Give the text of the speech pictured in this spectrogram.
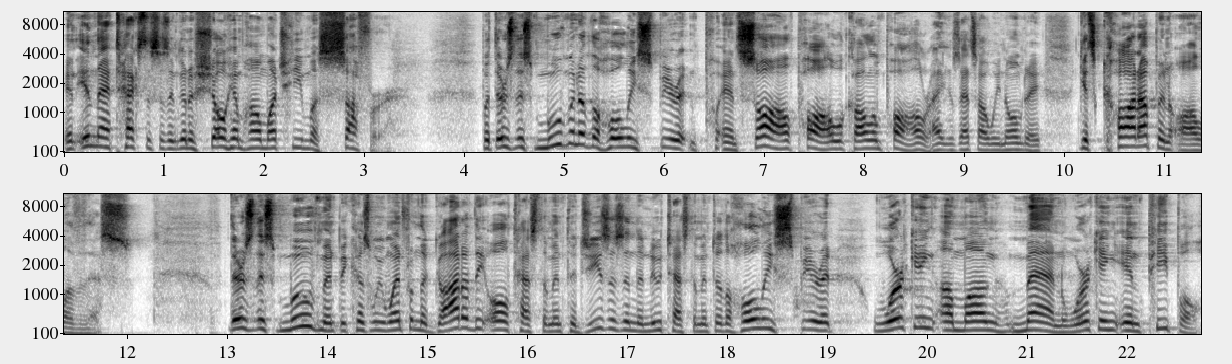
And in that text, it says, I'm going to show him how much he must suffer. But there's this movement of the Holy Spirit, and, Saul, Paul, we'll call him Paul, right? Because that's how we know him today, gets caught up in all of this. There's this movement because we went from the God of the Old Testament to Jesus in the New Testament to the Holy Spirit working among men, working in people,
